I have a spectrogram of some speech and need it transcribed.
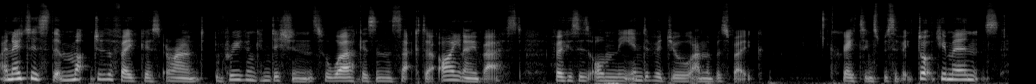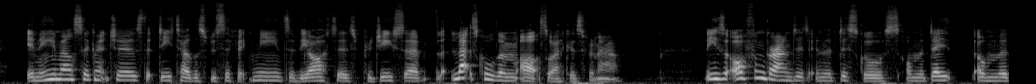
I noticed that much of the focus around improving conditions for workers in the sector I know best focuses on the individual and the bespoke, creating specific documents, in email signatures that detail the specific needs of the artist, producer, let's call them arts workers for now. These are often grounded in the discourse on the on the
